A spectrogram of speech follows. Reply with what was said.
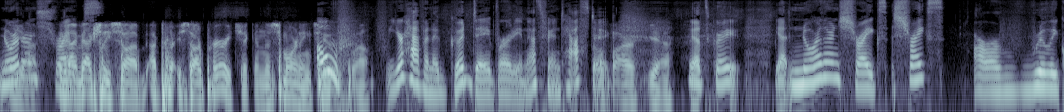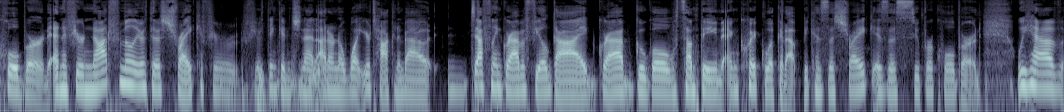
Northern yeah. shrikes. I've actually saw I saw a prairie chicken this morning too. Oh, well. you're having a good day birding. That's fantastic. So far, yeah. That's great. Yeah, northern shrikes. Shrikes are a really cool bird. And if you're not familiar with this shrike, if you're if you're thinking Jeanette, I don't know what you're talking about, definitely grab a field guide, grab Google something, and quick look it up because the shrike is a super cool bird. We have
